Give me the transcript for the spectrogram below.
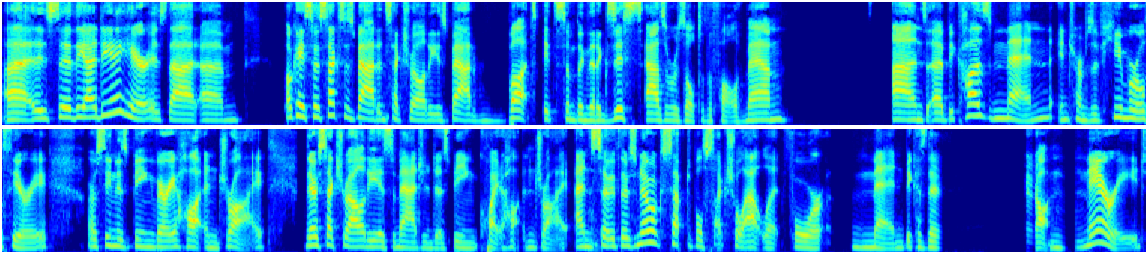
Uh, so the idea here is that um, okay, so sex is bad and sexuality is bad, but it's something that exists as a result of the fall of man. And uh, because men, in terms of humoral theory, are seen as being very hot and dry, their sexuality is imagined as being quite hot and dry. And so, if there's no acceptable sexual outlet for men because they're not married,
